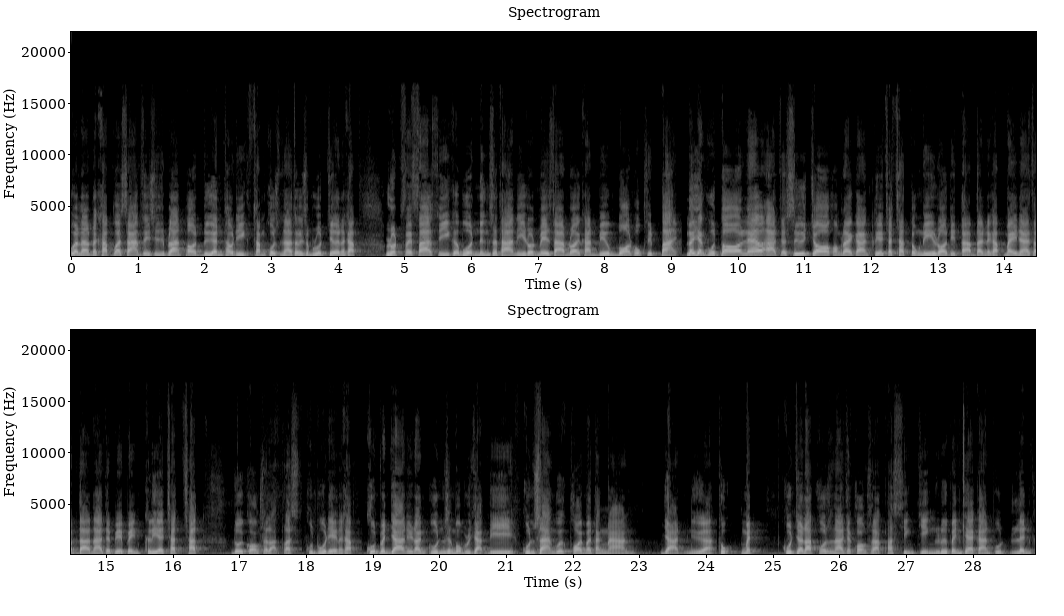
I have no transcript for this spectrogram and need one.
ว่าแล้วนะครับว่า 3 4 0ล้านต่อเดือนเท่าที่ทำโฆษณาเท่าที่สำรวจเจอนะครับ รถไฟฟ้า 4 ขบวน 1 สถานีรถเมล์300 คันบิลบอร์ด 60 ป้าย และยังพูดต่อแล้วอาจจะซื้อจอของรายการเคลียร์ชัดๆ ตรงนี้รอติดตามได้นะครับ ไม่แน่สัปดาห์หน้าจะเปลี่ยนเป็นเคลียร์ชัดๆโดยกองสลาก plus คุณพูดเองนะครับ คุณปัญญานิรันดร์กุลซึ่งผมรู้จักดี คุณสร้างเวิร์กพอยต์มาตั้งนาน หยาดเหงื่อทุกเม็ด คุณจะรับโฆษณาจากกองสลากพลัสจริง ๆ หรือเป็นแค่การพูดเล่นข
